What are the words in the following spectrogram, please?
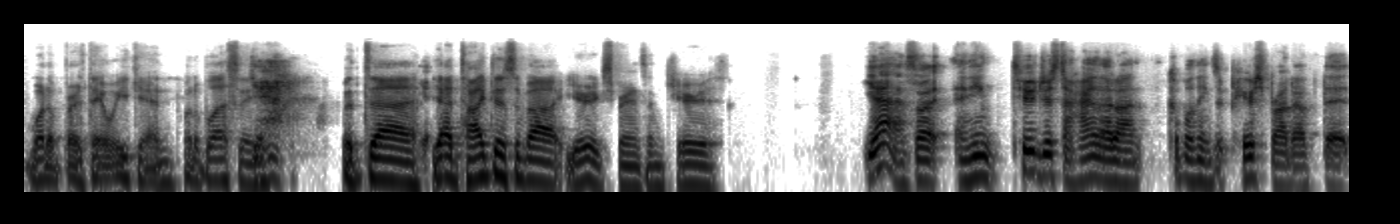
what a birthday weekend, what a blessing. Yeah. But uh, yeah. yeah, talk to us about your experience. I'm curious. Yeah, so I, I think too, just to highlight on a couple of things that Pierce brought up that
